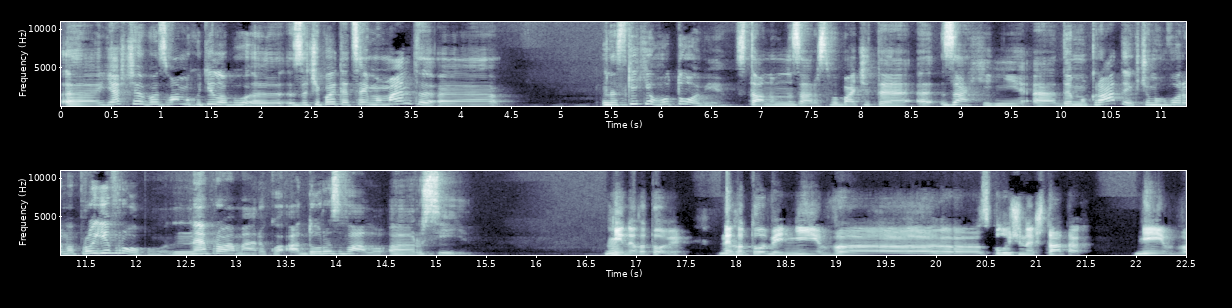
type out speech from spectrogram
Е, я ще б з вами хотіла б е, зачепити цей момент. Е, наскільки готові станом на зараз ви бачите західні демократи, якщо ми говоримо про Європу, не про Америку, а до розвалу Росії? Ні, не готові. Не готові ні в Сполучених Штатах, ні в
